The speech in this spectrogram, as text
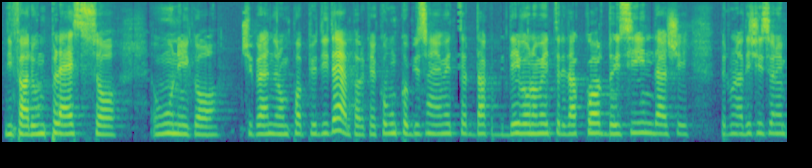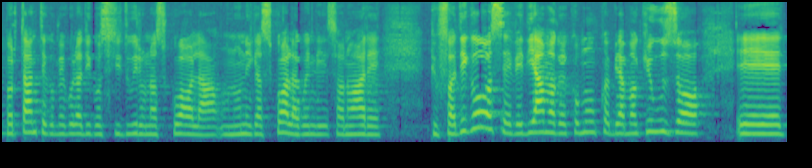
di fare un plesso unico ci prendono un po' più di tempo perché comunque mettere devono mettere d'accordo i sindaci per una decisione importante come quella di costituire una scuola, un'unica scuola, quindi sono aree più faticose, vediamo che comunque abbiamo chiuso eh,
